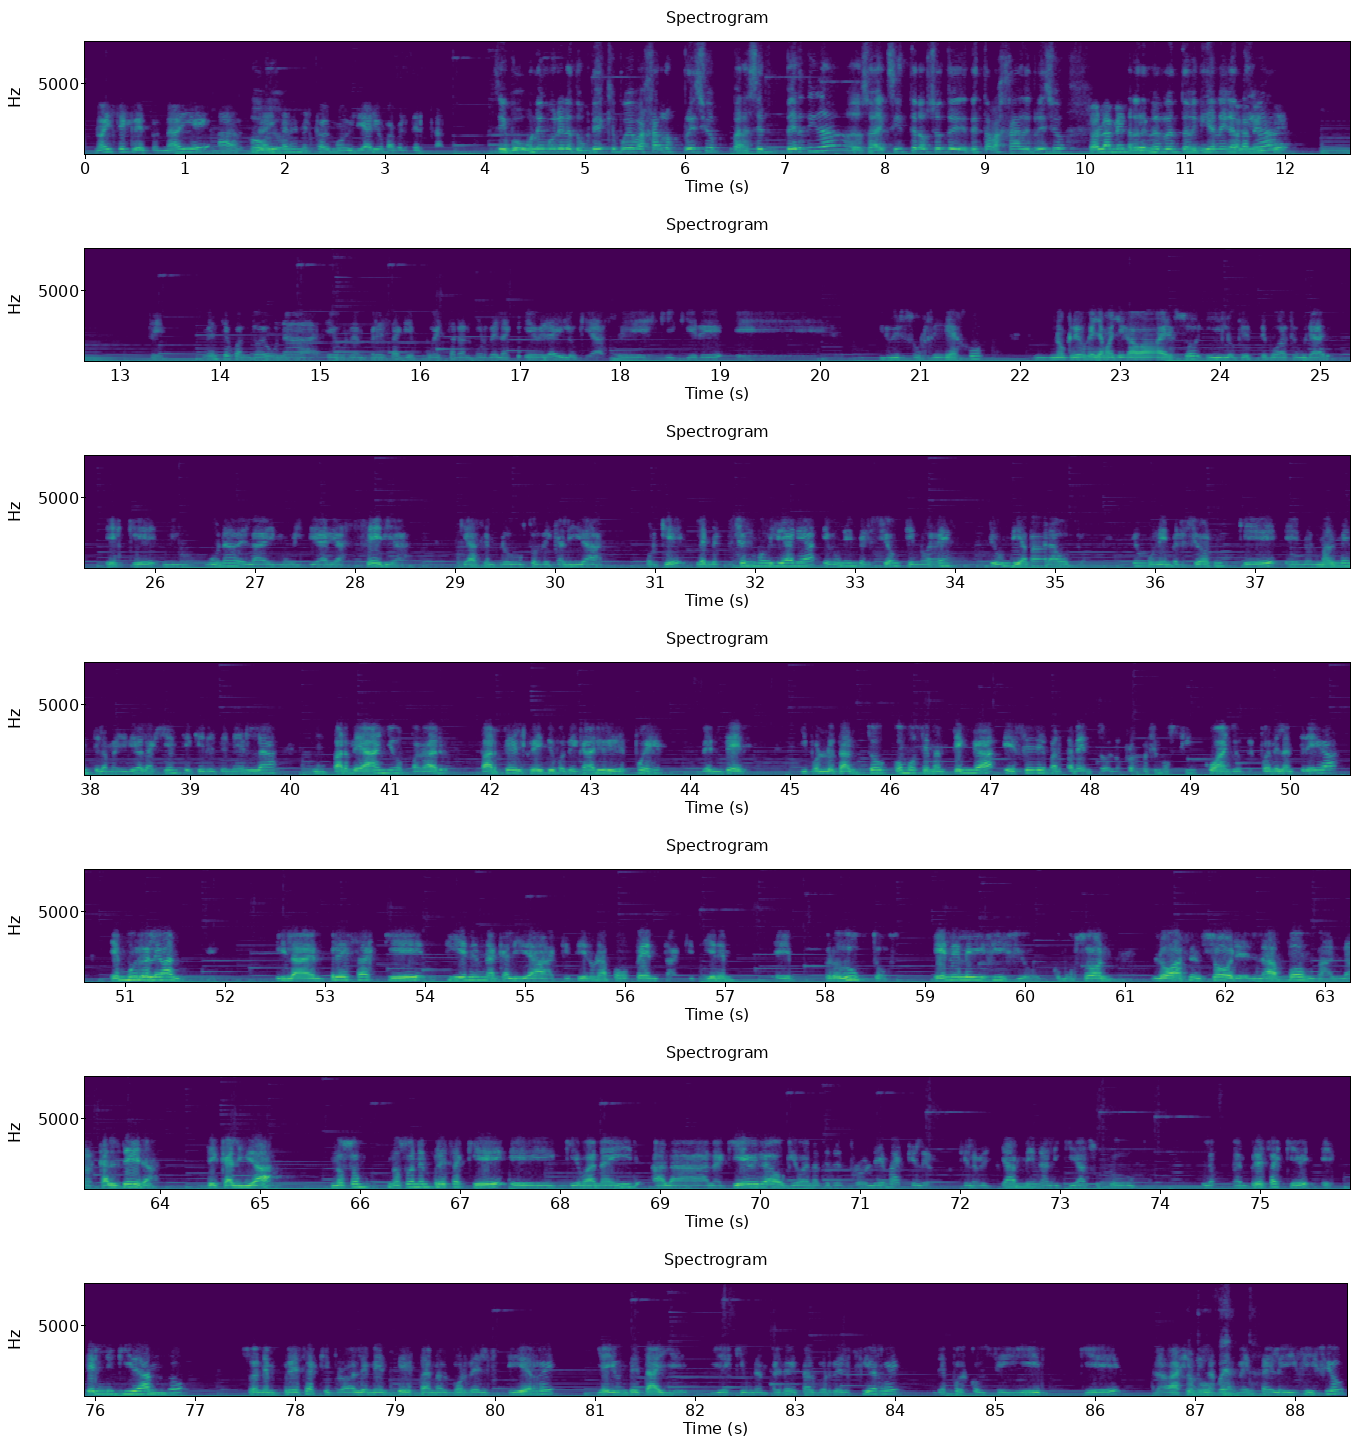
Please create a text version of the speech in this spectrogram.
no hay secretos, nadie, nadie está en el mercado inmobiliario para perder plata. Sí, pues una inmobiliaria, ¿tú crees que puede bajar los precios para hacer pérdida? O sea, ¿existe la opción de, esta bajada de precios solamente, para tener rentabilidad negativa? Cuando es una, es una empresa que puede estar al borde de la quiebra y lo que hace es que quiere eh, disminuir su riesgo. No creo que hayamos llegado a eso y lo que te puedo asegurar es que ninguna de las inmobiliarias serias que hacen productos de calidad, porque la inversión inmobiliaria es una inversión que no es de un día para otro, es una inversión que eh, normalmente la mayoría de la gente quiere tenerla un par de años, pagar parte del crédito hipotecario y después vender. Y por lo tanto, cómo se mantenga ese departamento en los próximos cinco años después de la entrega es muy relevante. Y las empresas que tienen una calidad, que tienen una postventa, que tienen eh, productos en el edificio, como son los ascensores, las bombas, las calderas de calidad, no son, no son empresas que, eh, que van a ir a la, quiebra o que van a tener problemas que les, que llamen a liquidar sus productos. Las empresas que estén liquidando son empresas que probablemente están al borde del cierre y hay un detalle, y es que una empresa que está al borde del cierre, después conseguir que trabajen en la venta del edificio,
